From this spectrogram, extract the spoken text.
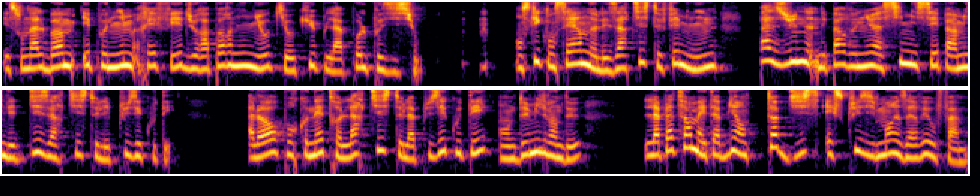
et son album éponyme Réfé du rappeur Nino qui occupe la pole position. En ce qui concerne les artistes féminines, pas une n'est parvenue à s'immiscer parmi les 10 artistes les plus écoutés. Alors, pour connaître l'artiste la plus écoutée en 2022, la plateforme a établi un top 10 exclusivement réservé aux femmes.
